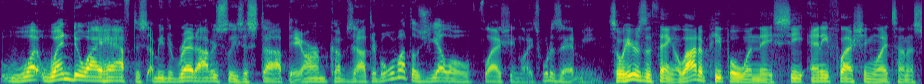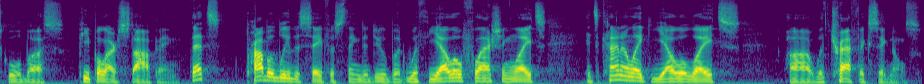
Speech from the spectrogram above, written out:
what, when do I have to, I mean, the red obviously is a stop, the arm comes out there, but what about those yellow flashing lights? What does that mean? So here's the thing, a lot of people, when they see any flashing lights on a school bus, people are stopping. That's probably the safest thing to do, but with yellow flashing lights, it's kind of like yellow lights uh, with traffic signals.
